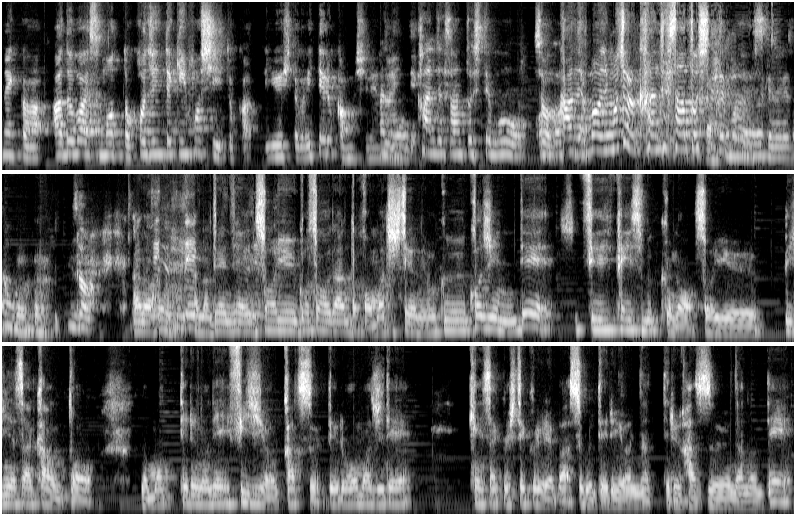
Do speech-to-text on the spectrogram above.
なんかアドバイスもっと個人的に欲しいとかっていう人がいてるかもしれあないんで。の患者さんとしてもそう、患者、ももちろん患者さんとしても ですけれどい。も。そう。あの、でうんあの全然そういうご相談とかお待ちしてるので、僕個人でフェ Facebook のそういうビジネスアカウントを持ってるので、フィジオかつでローマ字で検索してくれればすぐ出るようになってるはずなので、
